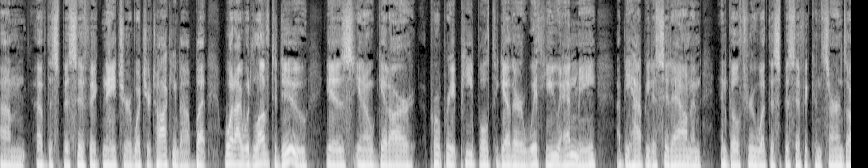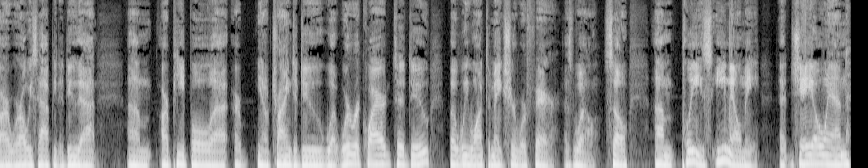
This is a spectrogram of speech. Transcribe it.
um, of the specific nature of what you're talking about. But what I would love to do is, you know, get our appropriate people together with you and me. I'd be happy to sit down and, and go through what the specific concerns are. We're always happy to do that. Um, our people uh, are, you know, trying to do what we're required to do, but we want to make sure we're fair as well. So um, please email me at jon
